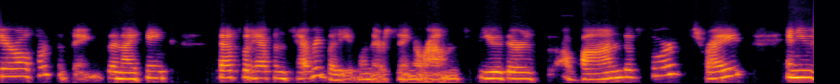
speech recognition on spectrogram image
share all sorts of things. And I think that's what happens to everybody when they're sitting around you. There's a bond of sorts, right? And you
